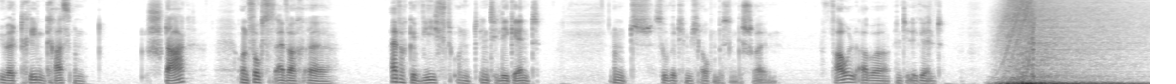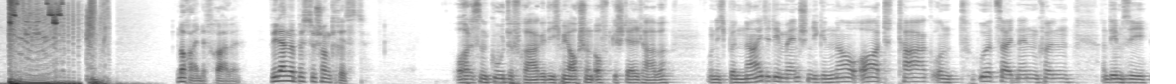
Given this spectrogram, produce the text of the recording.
übertrieben krass und stark. Und Fuchs ist einfach äh, einfach gewieft und intelligent. Und so würde ich mich auch ein bisschen beschreiben. Faul, aber intelligent. Noch eine Frage. Wie lange bist du schon Christ? Oh, das ist eine gute Frage, die ich mir auch schon oft gestellt habe. Und ich beneide die Menschen, die genau Ort, Tag und Uhrzeit nennen können, an dem sie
